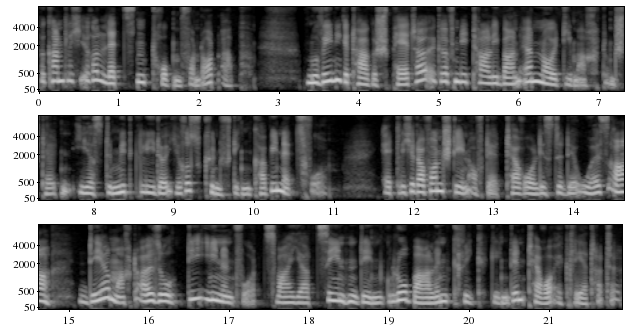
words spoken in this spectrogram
bekanntlich ihre letzten Truppen von dort ab. Nur wenige Tage später ergriffen die Taliban erneut die Macht und stellten erste Mitglieder ihres künftigen Kabinetts vor. Etliche davon stehen auf der Terrorliste der USA. Der macht also, die ihnen vor zwei Jahrzehnten den globalen Krieg gegen den Terror erklärt hatte.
